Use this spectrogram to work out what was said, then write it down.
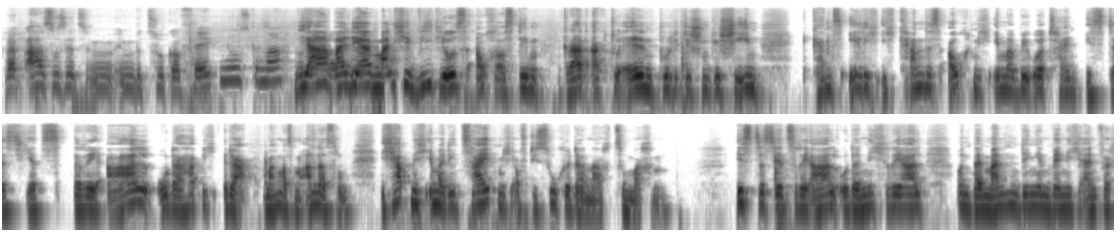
weil hast du es jetzt im, in Bezug auf Fake News gemacht? Ja, weil der manche Videos auch aus dem gerade aktuellen politischen Geschehen, ganz ehrlich, ich kann das auch nicht immer beurteilen, ist das jetzt real oder habe ich, oder machen wir es mal andersrum. Ich habe nicht immer die Zeit, mich auf die Suche danach zu machen. Ist das jetzt real oder nicht real? Und bei manchen Dingen, wenn ich einfach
